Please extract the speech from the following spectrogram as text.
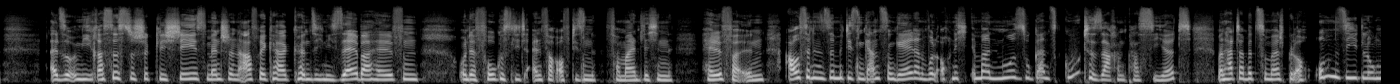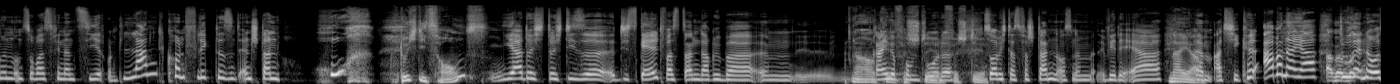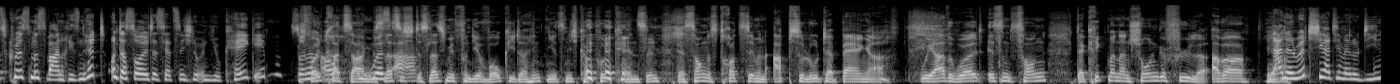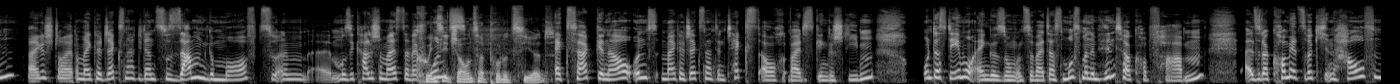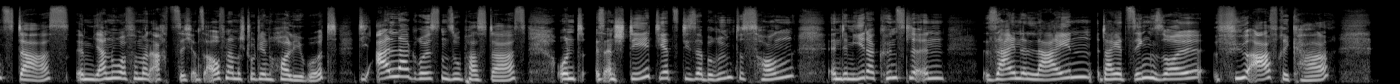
Also irgendwie rassistische Klischees, Menschen in Afrika können sich nicht selber helfen und der Fokus liegt einfach auf diesen vermeintlichen HelferInnen. Außerdem sind mit diesen ganzen Geldern wohl auch nicht immer nur so ganz gute Sachen passiert. Man hat damit zum Beispiel auch Umsiedlungen und sowas finanziert und Landkonflikte sind entstanden. Huch! Durch die Songs? Ja, durch, durch diese, dieses Geld, was dann darüber ähm, äh, Ah, okay, reingepumpt verstehe, wurde. verstehe. So habe ich das verstanden aus einem Naja. WDR-Artikel. Aber naja, Aber Do They Know It's Christmas war ein Riesenhit und das sollte es jetzt nicht nur in UK geben, Ich sondern wollte auch gerade sagen, das lasse ich, das lass ich mir von dir, Voki, da hinten jetzt nicht kaputt canceln. Der Song ist trotzdem ein absoluter Banger. We Are the World ist ein Song, da kriegt man dann schon Gefühle. Aber ja. Lionel Richie hat die Melodien beigesteuert und Michael Jackson hat die dann zusammengemorpht zu einem äh, musikalischen Meisterwerk. Quincy und Jones hat produziert. Exakt, genau. Und Michael Jackson hat den Text auch weitestgehend geschrieben und das Demo eingesungen und so weiter. Das muss man im Hinterkopf haben. Also da kommen jetzt wirklich ein Haufen Stars im Januar 85 ins Aufnahmestudio in Hollywood. Die allergrößten Superstars. Und es entsteht jetzt dieser berühmte Song, in dem jeder Künstlerin seine Line da jetzt singen soll für Afrika.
